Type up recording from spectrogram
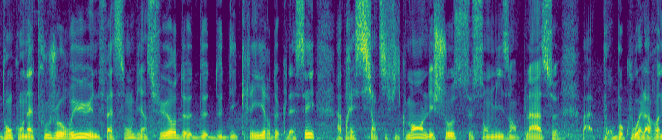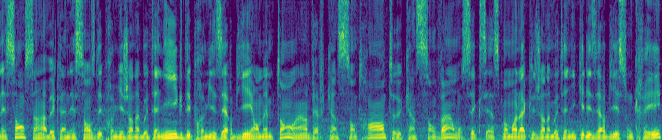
Donc on a toujours eu une façon bien sûr de, décrire, de classer. Après scientifiquement, les choses se sont mises en place bah, pour beaucoup à la Renaissance, hein, avec la naissance des premiers jardins botaniques, des premiers herbiers en même temps, hein, vers 1530, 1520. On sait que c'est à ce moment-là que les jardins botaniques et les herbiers sont créés.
